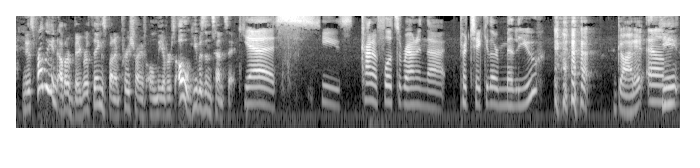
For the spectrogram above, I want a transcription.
and he was probably in other bigger things, but I'm pretty sure I've only ever. Oh, he was in Sense8. Yes. He's kind of floats around in that particular milieu. Got it. Um, He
